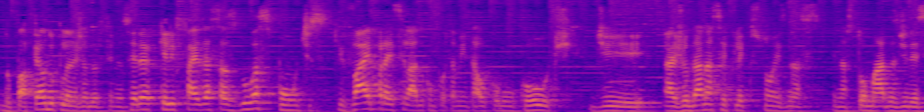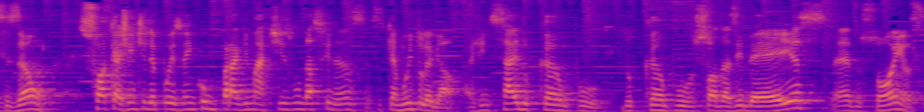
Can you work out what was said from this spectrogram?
do, papel do planejador financeiro é que ele faz essas duas pontes, que vai para esse lado comportamental como um coach, de ajudar nas reflexões nas, nas tomadas de decisão, só que a gente depois vem com o pragmatismo das finanças, o que é muito legal. A gente sai do campo do campo só das ideias, né, dos sonhos,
